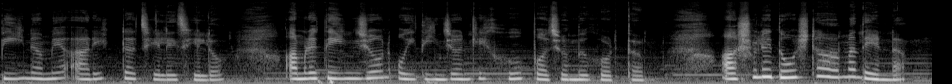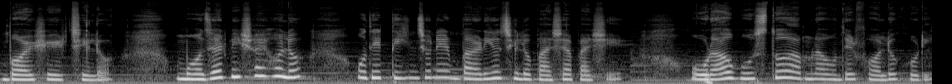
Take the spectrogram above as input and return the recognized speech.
পি নামে আরেকটা ছেলে ছিল। আমরা তিনজন, ওই তিনজনকে খুব পছন্দ করতাম। আসলে দোষটা আমাদের না, বয়সের ছিল। মজার বিষয় হলো, ওদের তিনজনের বাড়িও ছিল পাশাপাশি। ওরাও বুঝতো আমরা ওদের ফলো করি।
